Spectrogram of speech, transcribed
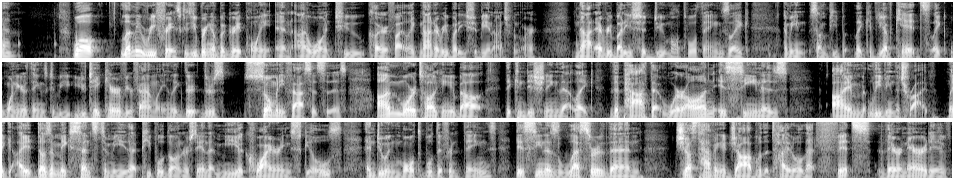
Well, let me rephrase because you bring up a great point and I want to clarify like not everybody should be an entrepreneur. Not everybody should do multiple things. Like I mean, some people like if you have kids, like one of your things could be you take care of your family. Like there, there's so many facets to this. I'm more talking about the conditioning that like the path that we're on is seen as I'm leaving the tribe. Like I, it doesn't make sense to me that people don't understand that me acquiring skills and doing multiple different things is seen as lesser than just having a job with a title that fits their narrative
